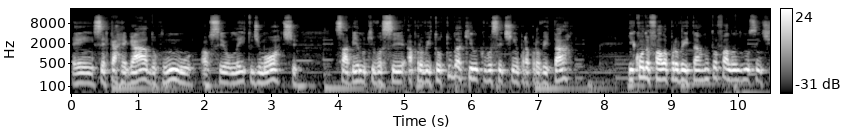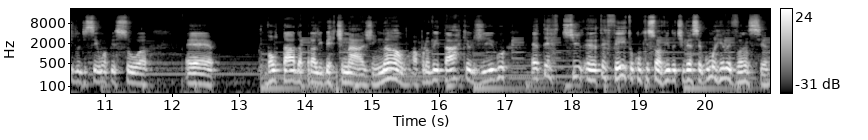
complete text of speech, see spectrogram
em ser carregado rumo ao seu leito de morte? Sabendo que você aproveitou tudo aquilo que você tinha para aproveitar. E quando eu falo aproveitar, não estou falando no sentido de ser uma pessoa é, voltada para a libertinagem. Não, aproveitar que eu digo é ter, é ter feito com que sua vida tivesse alguma relevância,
